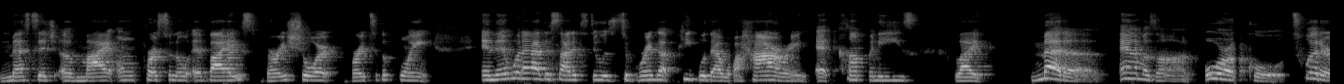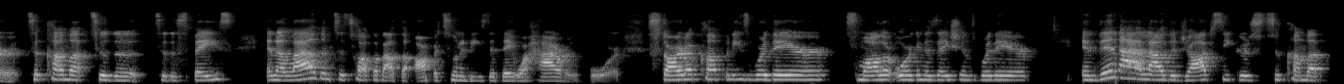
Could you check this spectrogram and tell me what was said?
message of my own personal advice, very short, very to the point. And then what I decided to do is to bring up people that were hiring at companies like Meta, Amazon, Oracle, Twitter to come up to the to the space and allow them to talk about the opportunities that they were hiring for. Startup companies were there, smaller organizations were there. And then I allowed the job seekers to come up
